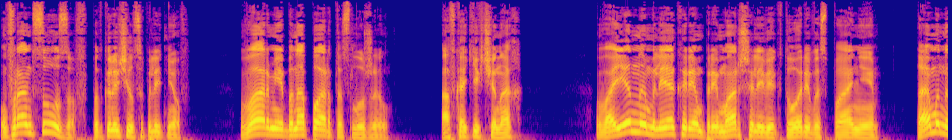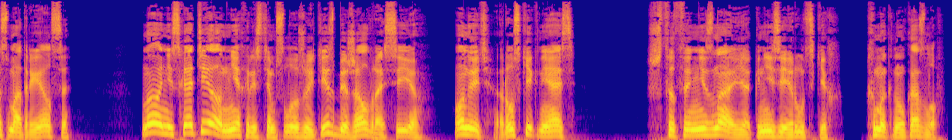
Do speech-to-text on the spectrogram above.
«У французов», — подключился Плетнев. «В армии Бонапарта служил». «А в каких чинах?» «Военным лекарем при маршале Виктории в Испании. Там и насмотрелся. Но не схотел нехристям служить и сбежал в Россию. Он ведь русский князь. Что-то не знаю я князей русских, хмыкнул Козлов.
